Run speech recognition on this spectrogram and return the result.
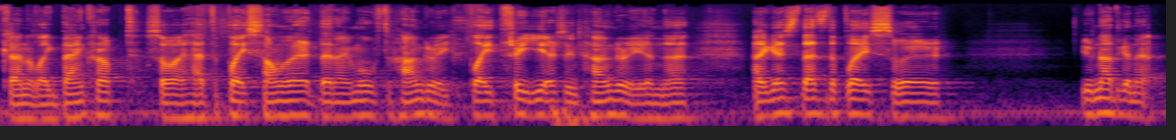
kind of like bankrupt, so I had to play somewhere. Then I moved to Hungary, played three years in Hungary, and uh, I guess that's the place where you're not gonna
